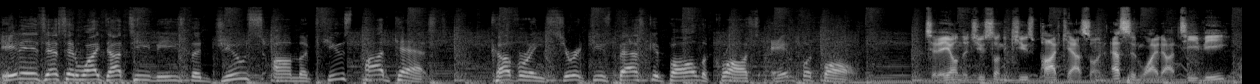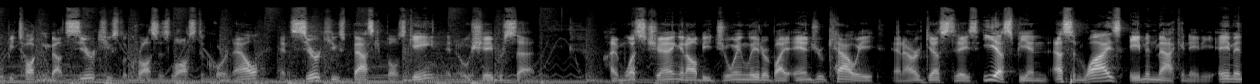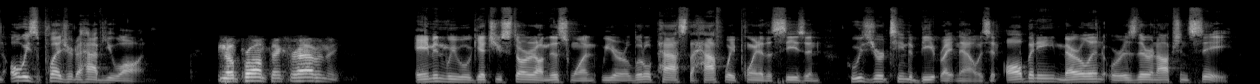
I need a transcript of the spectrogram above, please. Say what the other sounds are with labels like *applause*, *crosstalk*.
It is SNY.TV's The Juice on the Cuse podcast, covering Syracuse basketball, lacrosse, and football. Today on the Juice on the Cuse podcast on SNY.TV, we'll be talking about Syracuse lacrosse's loss to Cornell and Syracuse basketball's gain in Oshae Brissett. I'm Wes Cheng, and I'll be joined later by Andrew Kouwe and our guest today's ESPN SNY's Eamon McAnaney. Eamon, always a pleasure to have you on. No problem. Thanks for having me. Eamon, we will get you started on this one. We are a little past the halfway point of the season. Who's your team to beat right now? Is it Albany, Maryland, or is there an option C?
